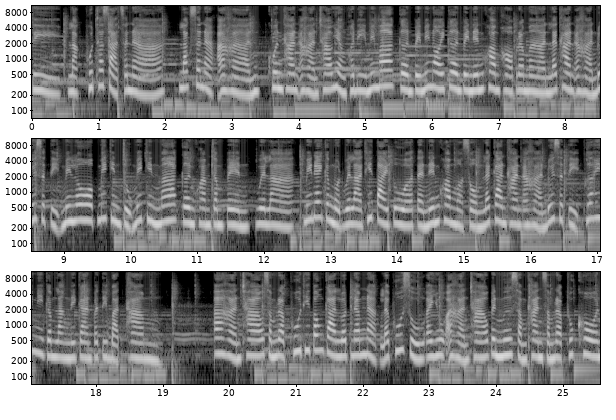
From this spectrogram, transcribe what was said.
4. หลักพุทธศาสนา ลักษณะอาหาร ควรทานอาหารเช้าอย่างพอดีไม่มากเกินไปไม่น้อยเกินไปเน้นความพอประมาณ และทานอาหารด้วยสติไม่โลภไม่กินจุไม่กินมากเกินความจำเป็น เวลาไม่ได้กำหนดเวลาที่ตายตัว แต่เน้นความเหมาะสมและการทานอาหารด้วยสติเพื่อให้มีกำลังในการปฏิบัติธรรมอาหารเช้าสำหรับผู้ที่ต้องการลดน้ำหนักและผู้สูงอายุอาหารเช้าเป็นมื้อสำคัญสำหรับทุกคน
